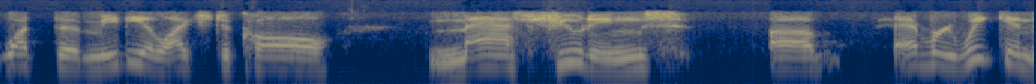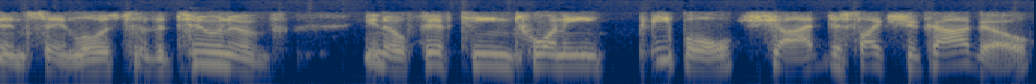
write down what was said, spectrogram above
what the media likes to call mass shootings uh, every weekend in St. Louis to the tune of you know 15, 20 people shot, just like Chicago.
